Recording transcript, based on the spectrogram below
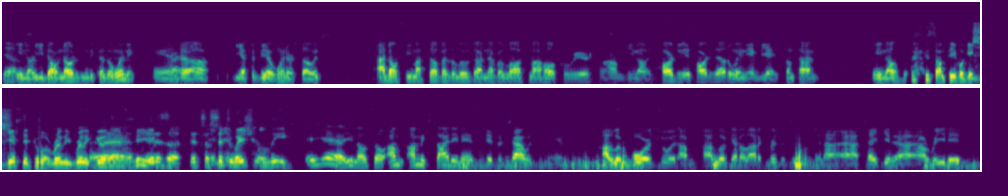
yep. you know you don't notice them because of winning. And right. uh, you have to be a winner. So it's I don't see myself as a loser. I never lost my whole career. Um, you know, it's hard to it's hard as hell to win the NBA. Sometimes, you know, some people get gifted to a really really Man, good ass team. It is a it's a and situational league. Yeah, you know, so I'm I'm excited and it's it's a challenge and I look forward to it. I'm, I look at a lot of criticism and I, I take it, I, I read it, and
